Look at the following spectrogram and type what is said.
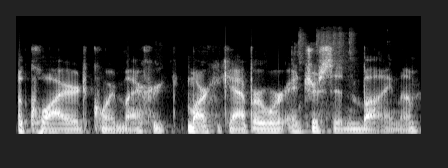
acquired Coin Market Cap or were interested in buying them?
